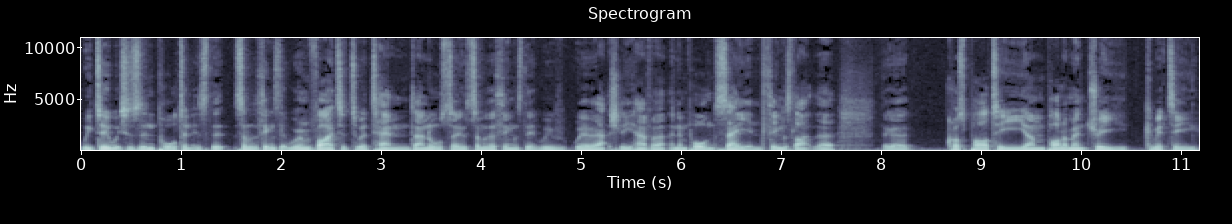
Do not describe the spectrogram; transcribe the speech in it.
we do, which is important, is that some of the things that we're invited to attend, and also some of the things that we we actually have a, an important say in, things like the the cross-party um, parliamentary committee,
